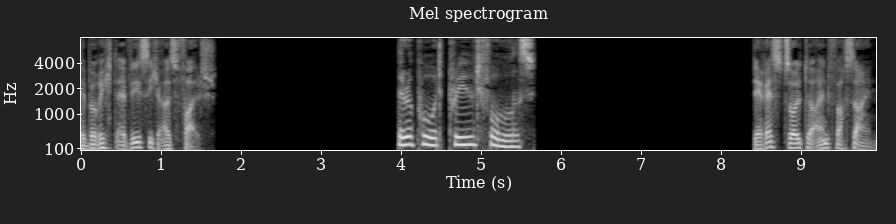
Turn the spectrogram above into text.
Der Bericht erwies sich als falsch. The report proved false. Der Rest sollte einfach sein.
